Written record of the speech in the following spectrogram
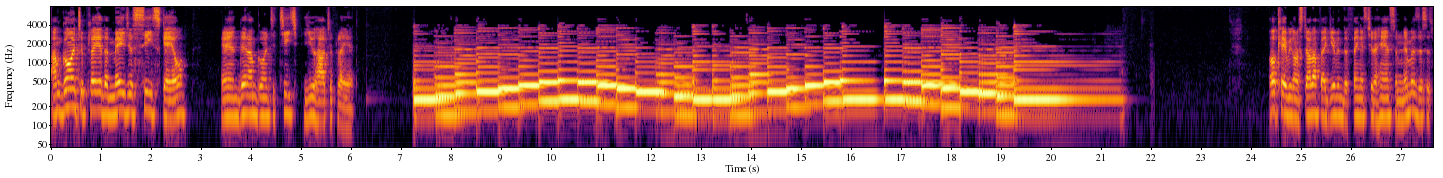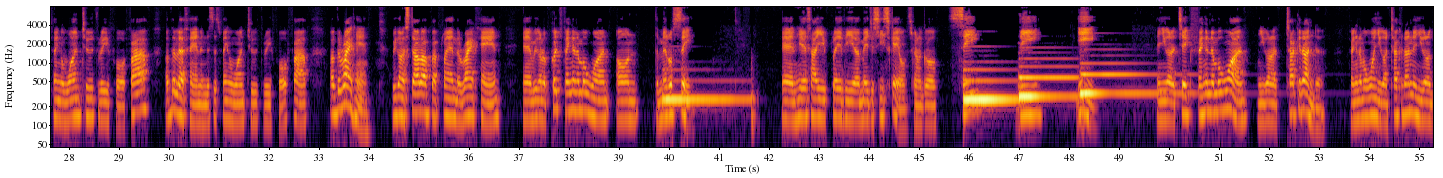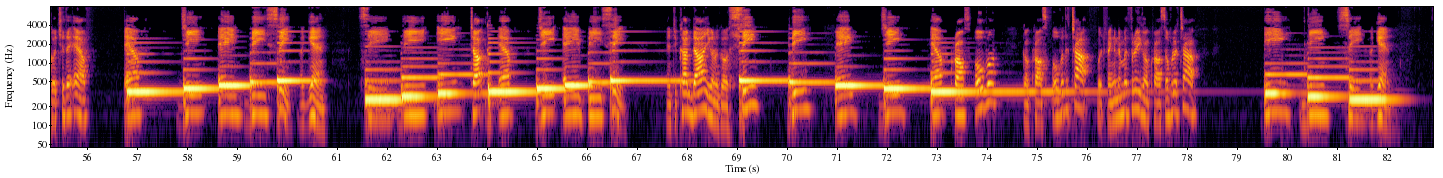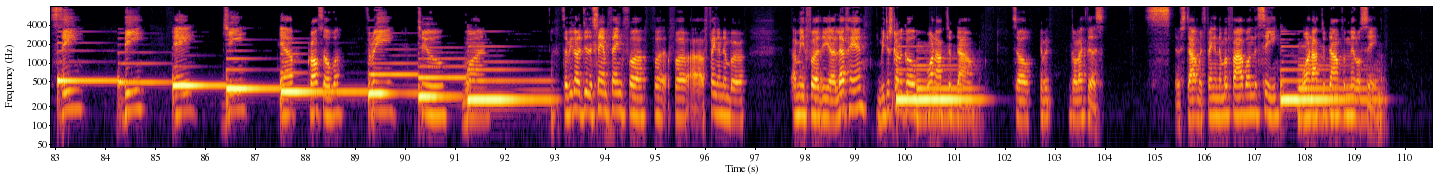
I'm going to play the major C scale and then I'm going to teach you how to play it. Okay, we're going to start off by giving the fingers to the hand some numbers. This is finger 1, 2, 3, 4, 5 of the left hand, and this is finger 1, 2, 3, 4, 5 of the right hand. We're going to start off by playing the right hand, and we're going to put finger number 1 on the middle C. And here's how you play the uh, major C scale. It's going to go C, D, E. And you're going to take finger number 1, and you're going to tuck it under. Finger number one, you're going to tuck it under and you're going to go to the F. F, G, A, B, C. Again. C, D, E, tuck, F, G, A, B, C. And to come down, you're going to go C, B, A, G, F, cross over. To cross over the top with finger number three. To cross over the top. E, D, C again. C, B, A, G, F, crossover, three, two, one. So we're to do the same thing for, for, for uh, finger number, I mean for the uh, left hand. We're just going to go one octave down. So it would go like this. Start with finger number five on the C, one octave down for middle C.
